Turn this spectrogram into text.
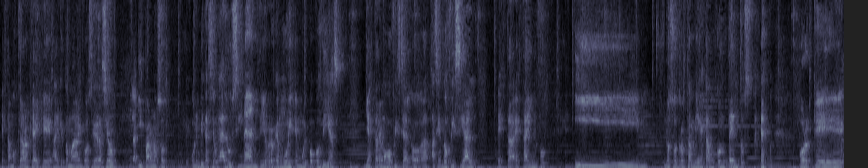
estamos claros que hay, que hay que tomar en consideración y para nosotros una invitación alucinante. Yo creo que muy, en muy pocos días ya estaremos oficial, haciendo oficial esta, esta info. Y nosotros también estamos contentos porque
